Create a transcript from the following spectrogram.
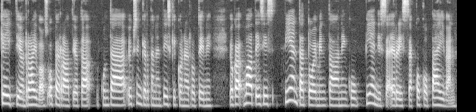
keittiön raivausoperaatiota, kun tämä yksinkertainen tiskikonerutiini, joka vaatii siis pientä toimintaa niin kuin pienissä erissä koko päivän,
